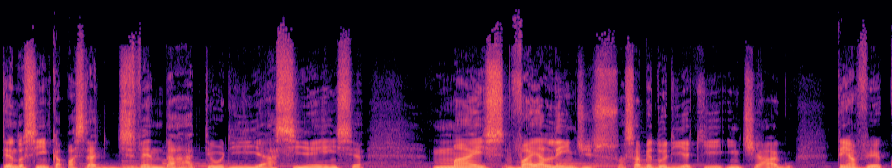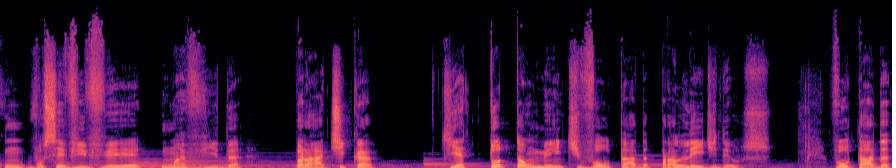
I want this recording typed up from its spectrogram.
tendo assim capacidade de desvendar a teoria, a ciência, mas vai além disso. A sabedoria aqui em Tiago tem a ver com você viver uma vida prática que é totalmente voltada para a lei de Deus, voltada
